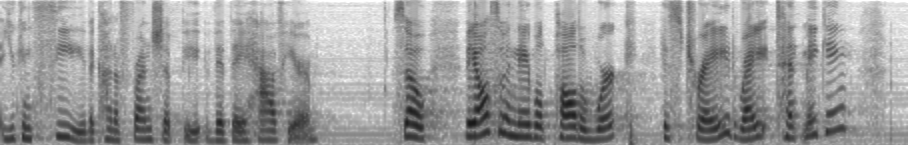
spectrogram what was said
you can see the kind of friendship the, that they have here. So they also enabled Paul to work his trade, right? Tent making,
